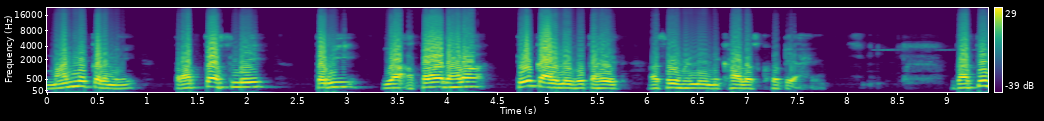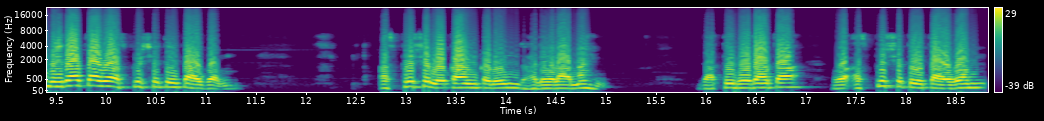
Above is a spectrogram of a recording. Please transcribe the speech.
मान्य करणे प्राप्त असले तरी या अपराधाला ते कारणीभूत आहेत असे म्हणणे निखालच खोटे आहे. जातीभेदाचा व अस्पृश्यतेचा उगम अस्पृश्य लोकांकडून झालेला नाही. जातीभेदाचा व अस्पृश्यतेचा उगम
